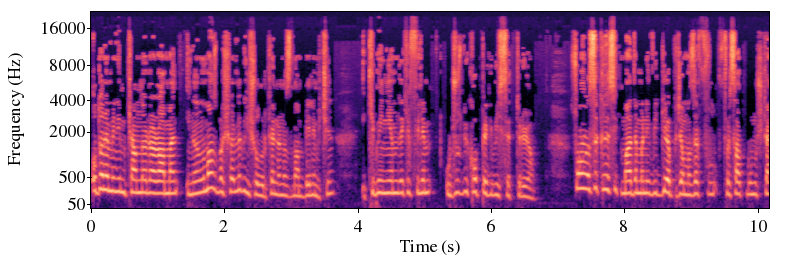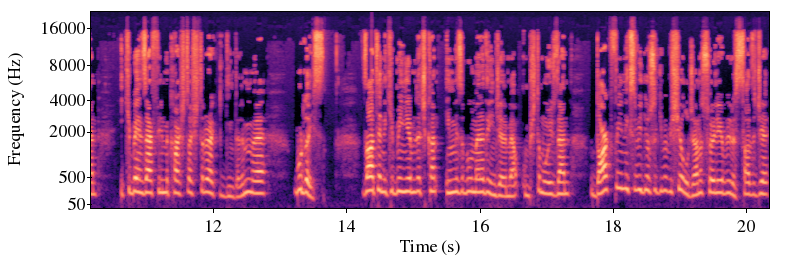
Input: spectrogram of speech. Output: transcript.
o dönemin imkanlarına rağmen inanılmaz başarılı bir iş olurken en azından benim için 2020'deki film ucuz bir kopya gibi hissettiriyor. Sonrası klasik madem hani video yapacağım hazır fırsat bulmuşken iki benzer filmi karşılaştırarak gideyim dedim ve buradayız. Zaten 2020'de çıkan Invisible Man'e de inceleme yapmamıştım. O yüzden Dark Phoenix videosu gibi bir şey olacağını söyleyebiliriz. Sadece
